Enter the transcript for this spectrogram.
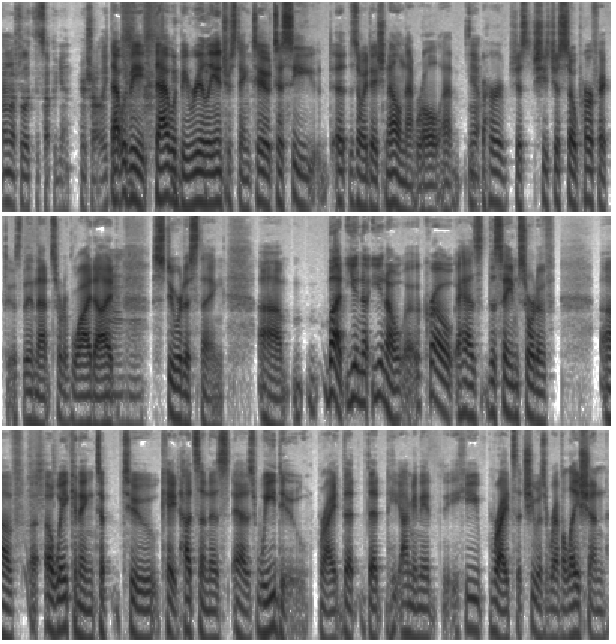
I'm gonna have to look this up again here shortly. That would be that would be really interesting too to see uh, Zooey Deschanel in that role. Uh, Yeah. her just she's just so perfect in that sort of wide-eyed Mm-hmm. stewardess thing. Um, but you know, you know, uh, Crowe has the same sort of of uh, awakening to to Kate Hudson as as we do, right? That that he, I mean, it, he writes that she was a revelation,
